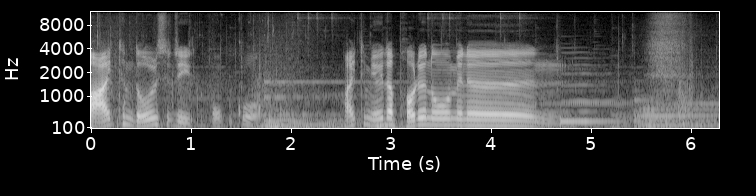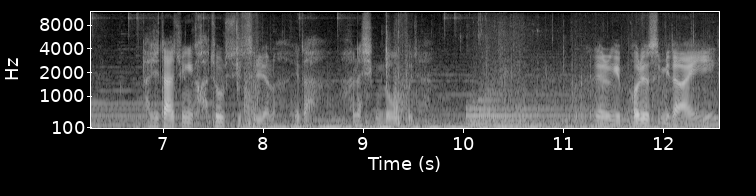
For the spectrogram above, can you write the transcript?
뭐 아이템 넣을 수도 있- 없고. 아이템 여기다 버려놓으면은 다시 나중에 가져올 수 있으려나? 여기다 하나씩 넣어보자. 네, 여기 버렸습니다 아이.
